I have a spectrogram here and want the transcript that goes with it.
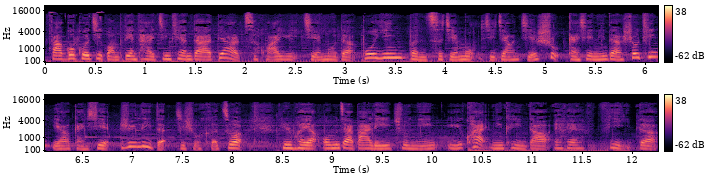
法国国际广播电台今天的第二次华语节目的播音。本次节目即将结束，感谢您的收听，也要感谢日立的技术合作。听众朋友，我们在巴黎，祝您愉快。您可以到 FFP 的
